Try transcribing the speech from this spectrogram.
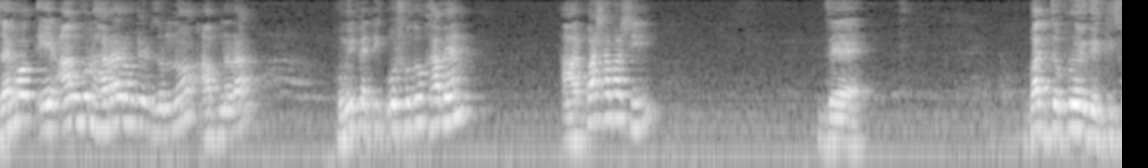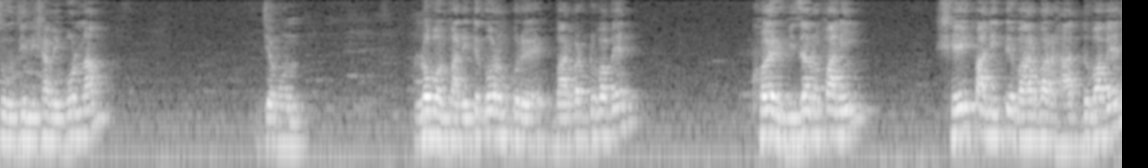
যাই হোক এই আঙ্গুল হারা রোগের জন্য আপনারা হোমিওপ্যাথিক ওষুধও খাবেন। আর পাশাপাশি যে বাহ্য প্রয়োগের কিছু জিনিস আমি বললাম, যেমন লবণ পানিতে গরম করে বারবার ডোবাবেন। ক্ষয়ের বীজাণু পানি, সেই পানিতে বারবার হাত ডোবাবেন।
